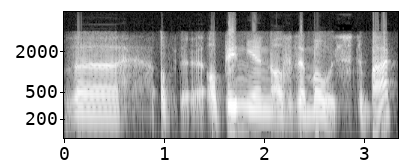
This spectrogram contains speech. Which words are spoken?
the op- opinion of the most. But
